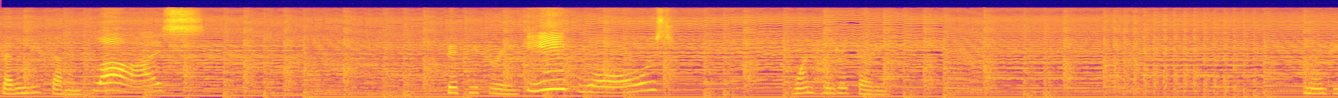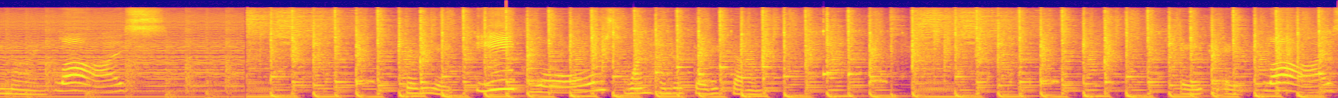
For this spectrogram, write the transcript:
77, plus 53, equals 130. 99, plus 38, equals 137. 88, plus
